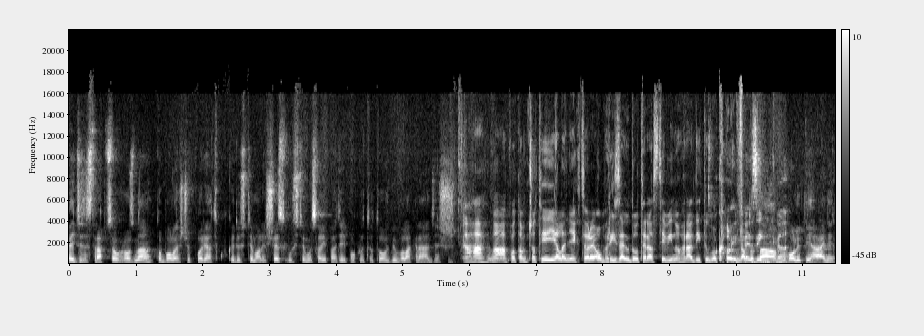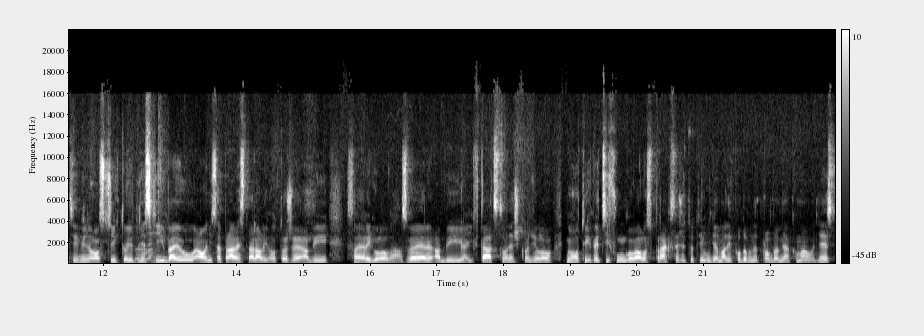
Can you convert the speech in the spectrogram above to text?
5 strapcov hrozna, to bolo ešte v poriadku. Keď už ste mali 6, už ste museli platiť pokutu. To už by bola krádež. Aha, no a potom čo tie jelene, ktoré obhrízajú doteraz tie vinohrady tu v okolí no, tam boli tí hájnici v minulosti, ktorí dnes chýbajú a oni sa práve starali o to, že aby sa aj reguloval zver, aby aj vtáctvo neškodilo. Mnoho tých vecí fungovalo z praxe, že to tí ľudia mali podobné problémy, ako majú dnes.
